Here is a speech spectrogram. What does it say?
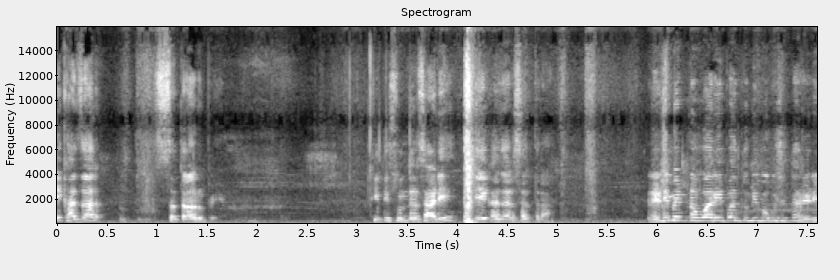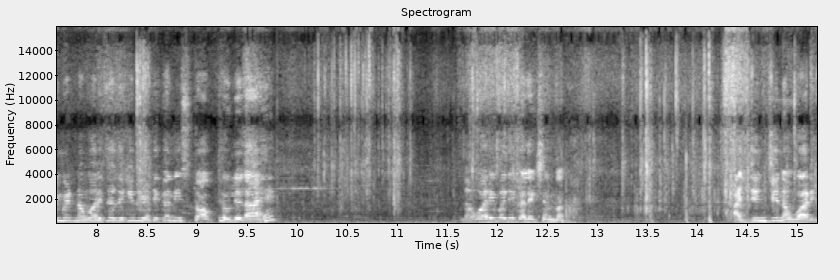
एक हजार सतरा रुपये. किती सुंदर साडी एक हजार सतरा. रेडीमेड नऊवारी पण तुम्ही बघू शकता. रेडीमेड नऊवारीचा देखील या ठिकाणी स्टॉक ठेवलेला आहे. नऊवारी मध्ये कलेक्शन बघा. आजींची नऊवारी.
